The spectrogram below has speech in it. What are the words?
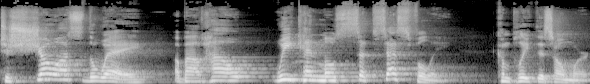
to show us the way about how we can most successfully complete this homework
